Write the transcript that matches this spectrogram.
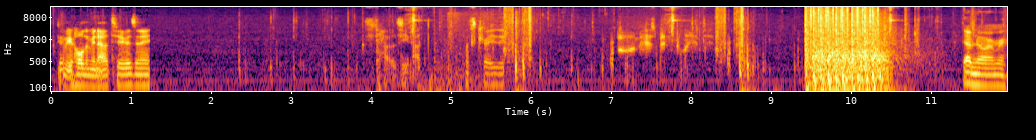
He's gonna be holding me now too, isn't he? How is he not? That's crazy. They have no armor.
